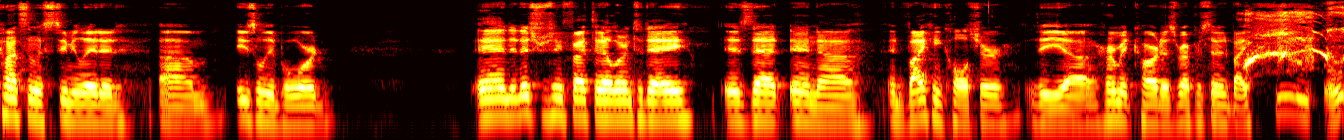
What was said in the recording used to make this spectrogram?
constantly stimulated, um, easily bored. And an interesting fact that I learned today is that in uh, in Viking culture, the uh, hermit card is represented by he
